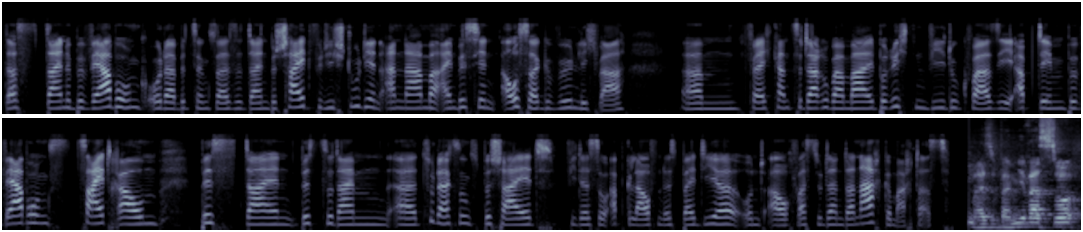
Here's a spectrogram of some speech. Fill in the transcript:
dass deine Bewerbung oder beziehungsweise dein Bescheid für die Studienannahme ein bisschen außergewöhnlich war. Ähm, vielleicht kannst du darüber mal berichten, wie du quasi ab dem Bewerbungszeitraum bis, dein, bis zu deinem äh, Zulassungsbescheid, wie das so abgelaufen ist bei dir und auch was du dann danach gemacht hast. Also bei mir war es so,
